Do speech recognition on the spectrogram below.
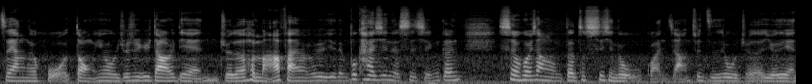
这样的活动，因为我就是遇到一点觉得很麻烦，有点不开心的事情，跟社会上的事情都无关，这样就只是我觉得有点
